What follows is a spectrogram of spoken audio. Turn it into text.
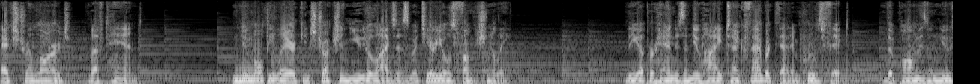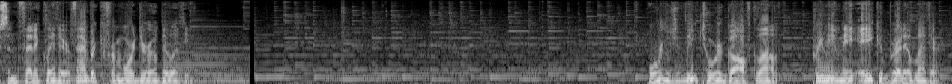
Extra large, left hand. New multi-layer construction utilizes materials functionally. The upper hand is a new high-tech fabric that improves fit. The palm is a new synthetic leather fabric for more durability. Orange Elite Tour Golf Glove. Premium AA Cabretta Leather.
